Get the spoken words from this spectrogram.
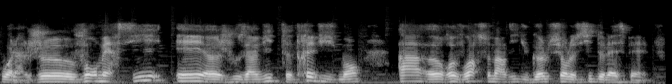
Voilà, je vous remercie et euh, je vous invite très vivement à euh, revoir ce mardi du golf sur le site de la SPF.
